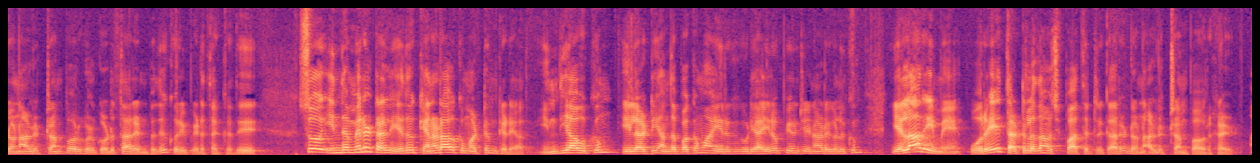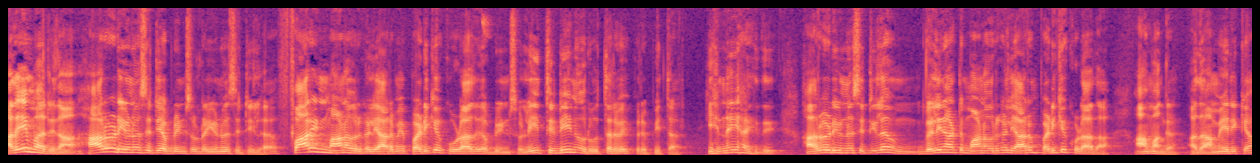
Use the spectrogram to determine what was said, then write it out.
டொனால்டு ட்ரம்ப் அவர்கள் கொடுத்தார் என்பது குறிப்பிடத்தக்கது. ஸோ இந்த மிரட்டல் ஏதோ கனடாவுக்கு மட்டும் கிடையாது. இந்தியாவுக்கும் இல்லாட்டி அந்த பக்கமாக இருக்கக்கூடிய ஐரோப்பிய ஒன்றிய நாடுகளுக்கும் எல்லாரையுமே ஒரே தட்டில் தான் வச்சு பார்த்துட்டு இருக்காரு டொனால்டு ட்ரம்ப் அவர்கள். அதே மாதிரி தான் ஹார்வர்டு யூனிவர்சிட்டி அப்படின்னு சொல்கிற யூனிவர்சிட்டியில் ஃபாரின் மாணவர்கள் யாருமே படிக்கக்கூடாது அப்படின்னு சொல்லி திடீர்னு ஒரு உத்தரவை பிறப்பித்தார். என்னையா இது? ஹார்வர்டு யூனிவர்சிட்டியில் வெளிநாட்டு மாணவர்கள் யாரும் படிக்கக்கூடாதா? ஆமாங்க அது அமெரிக்கா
